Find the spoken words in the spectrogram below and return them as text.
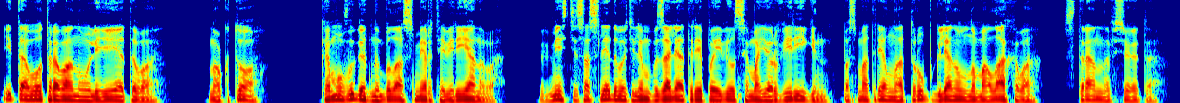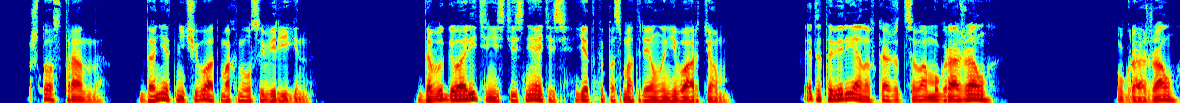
И того траванули, и этого. Но кто? Кому выгодна была смерть Аверьянова? Вместе со следователем в изоляторе появился майор Веригин, посмотрел на труп, глянул на Малахова. Странно все это. Что странно? «Да нет, ничего», — отмахнулся Веригин. «Да вы говорите, не стесняйтесь», — едко посмотрел на него Артем. «Этот Аверьянов, кажется, вам угрожал». «Угрожал?»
